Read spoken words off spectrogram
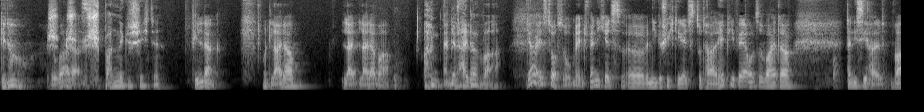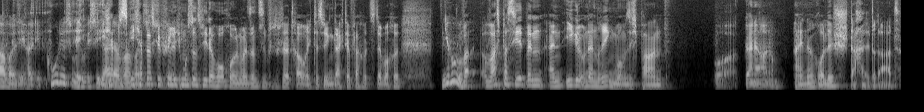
Genau, so war das. Spannende Geschichte. Vielen Dank. Und leider, le leider war. Und leider war. Ja, ist doch so, Mensch. Wenn ich jetzt, äh, wenn die Geschichte jetzt total happy wäre und so weiter, dann ist sie halt wahr, weil sie halt eben cool ist und so ist sie ich leider hab das, wahr. Ich habe das Gefühl, ich muss uns wieder hochholen, weil sonst sind wir total traurig. Deswegen gleich der Flachwitz der Woche. Juhu. Was passiert, wenn ein Igel und ein Regenwurm sich paaren? Boah, keine Ahnung. Eine Rolle Stacheldraht.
